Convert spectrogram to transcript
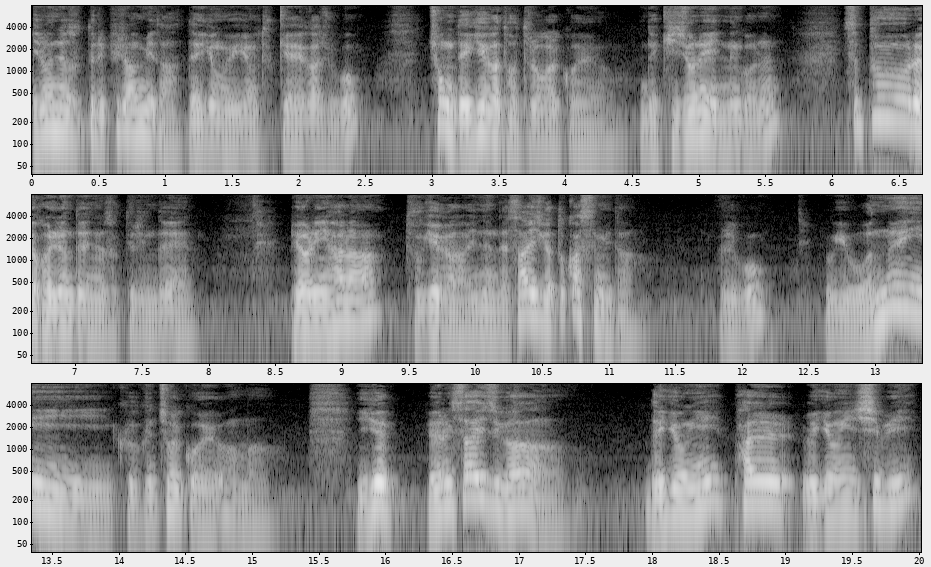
이런 녀석들이 필요합니다. 내경 외경 두께 해가지고 총 4개가 더 들어갈 거예요. 근데 기존에 있는 거는 스풀에 관련된 녀석들인데 베어링이 하나 두 개가 있는데 사이즈가 똑같습니다. 그리고 여기 one-way 그 근처일 거예요 아마. 이게 베어링 사이즈가 내경이 8 외경이 12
